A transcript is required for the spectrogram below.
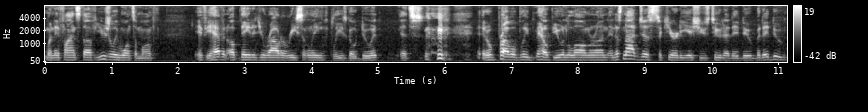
when they find stuff, usually once a month. If you haven't updated your router recently, please go do it. It's it'll probably help you in the long run, and it's not just security issues too that they do, but they do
